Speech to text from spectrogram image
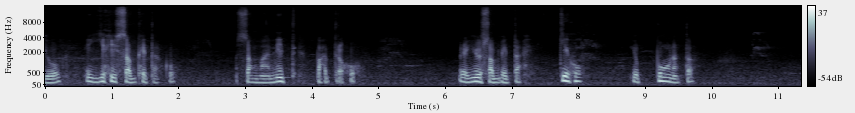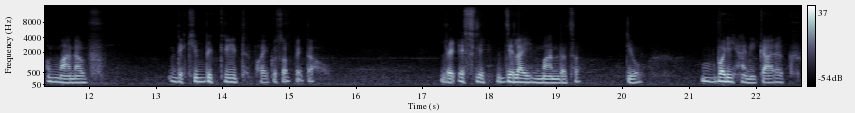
यो यही सभ्यताको सम्मानित पात्र हो। र यो सभ्यता के हो? यो पूर्णत मानवदेखि विकृत भएको सभ्यता हो। र यसले जसलाई मान्दछ त्यो बढी हानिकारक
